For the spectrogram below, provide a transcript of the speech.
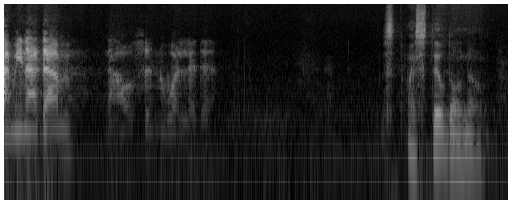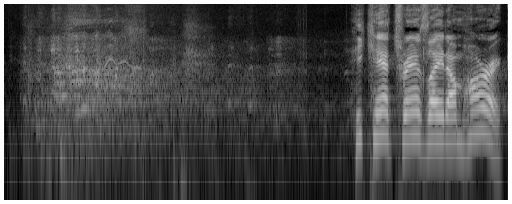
አሚናዳም ናውስን ወለደ። I still don't know. He can't translate Amharic.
